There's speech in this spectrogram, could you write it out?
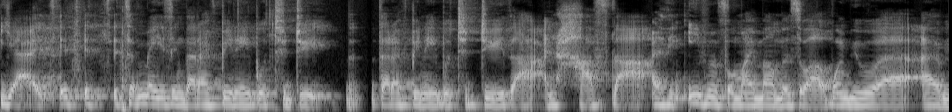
yeah, it's it's it's amazing that I've been able to do that. I've been able to do that and have that. I think even for my mum as well. When we were um,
